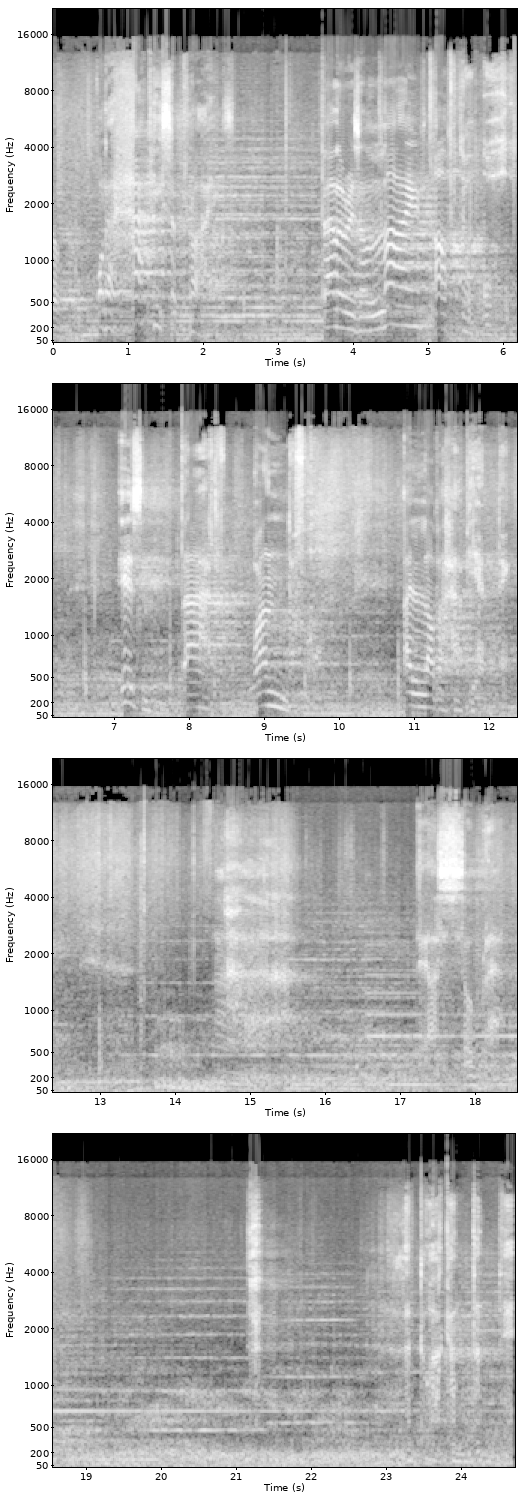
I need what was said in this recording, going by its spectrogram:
girl. What a happy surprise. Bella is alive after all. Isn't that wonderful? I love a happy ending. They are so rare. La tua cantante.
